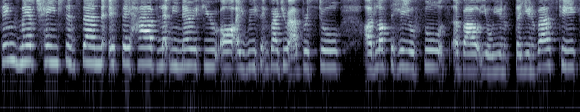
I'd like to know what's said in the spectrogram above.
Things may have changed since then. If they have, let me know if you are a recent graduate at Bristol. I'd love to hear your thoughts about your uni- the university.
